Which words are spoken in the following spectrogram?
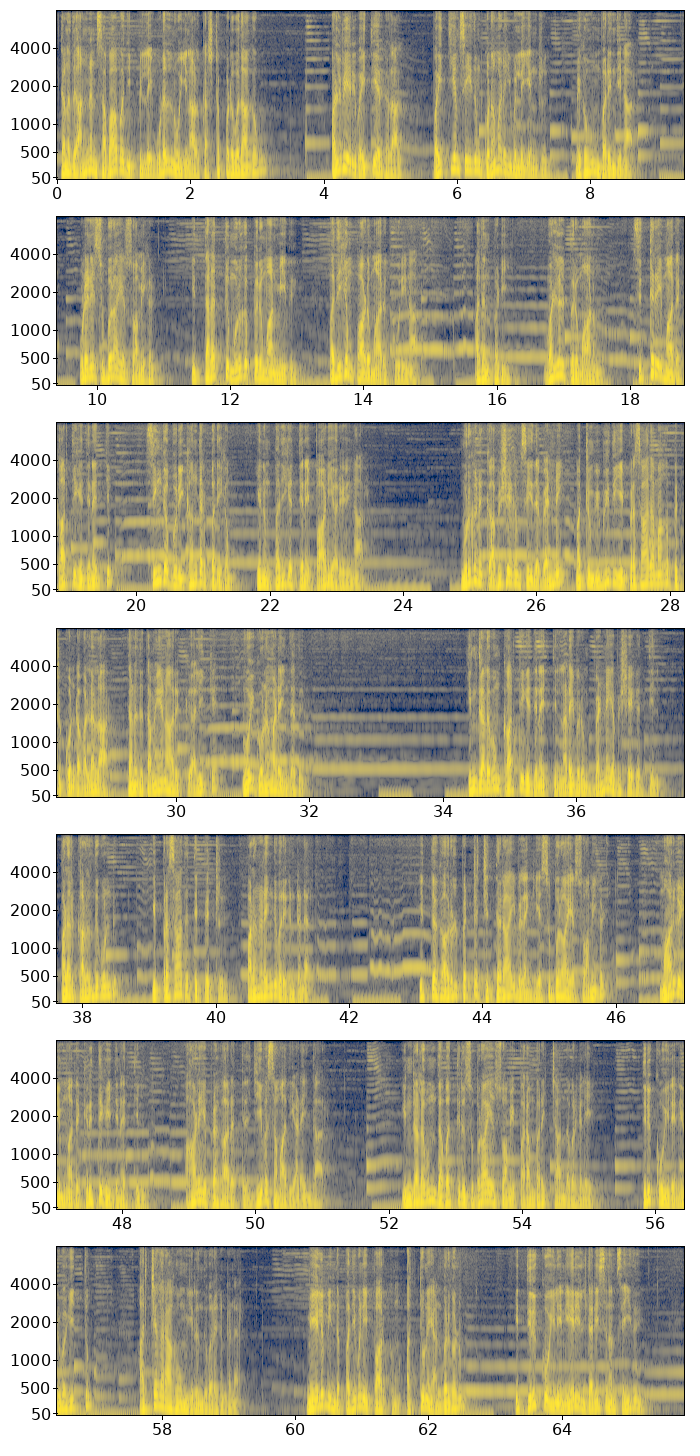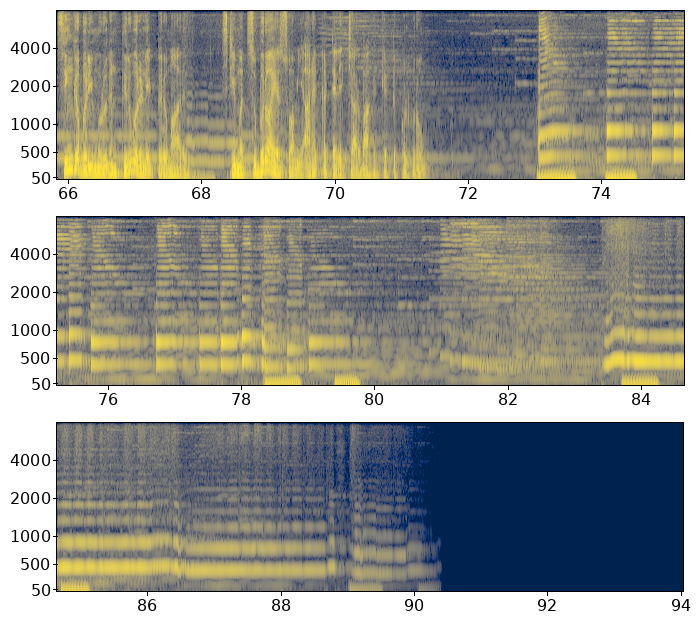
தனது அண்ணன் சபாபதி பிள்ளை உடல் நோயினால் கஷ்டப்படுவதாகவும் பல்வேறு வைத்தியர்களால் வைத்தியம் செய்தும் குணமடையவில்லை என்று மிகவும் வருந்தினார். உடனே சுப்பராயர் சுவாமிகள் இத்தலத்து முருகப்பெருமான் மீது பதிகம் பாடுமாறு கூறினார். அதன்படி வள்ளல் பெருமானும் சித்திரை மாத கார்த்திகை தினத்தில் சிங்கபுரி கந்தர் பதிகம் எனும் பதிகத்தினை பாடி அருளினார். முருகனுக்கு அபிஷேகம் செய்த வெண்ணெய் மற்றும் விபூதியை பிரசாதமாக பெற்றுக்கொண்ட வள்ளலார் தனது தமையனாருக்கு அளிக்க நோய் குணமடைந்தது. இன்றளவும் கார்த்திகை தினத்தில் நடைபெறும் வெண்ணெய் அபிஷேகத்தில் பலர் கலந்து கொண்டு இப்பிரசாதத்தை பெற்று பலனடைந்து வருகின்றனர். இத்தகு அருள் பெற்ற சித்தராய் விளங்கிய சுப்பராயர் சுவாமிகள் மார்கழி மாத கிருத்திகை தினத்தில் ஆலய பிரகாரத்தில் ஜீவசமாதி அடைந்தார். இன்றளவும் தவத்திரு சுப்பராய சுவாமி பரம்பரை சார்ந்தவர்களே திருக்கோயிலை நிர்வகித்தும் அர்ச்சகராகவும் இருந்து வருகின்றனர். மேலும் இந்த பதிவினை பார்க்கும் அத்துணை அன்பர்களும் இத்திருக்கோயிலை நேரில் தரிசனம் செய்து சிங்கபுரி முருகன் திருவருளைப் பெறுமாறு ஸ்ரீமத் சுப்பராயர் சுவாமி அறக்கட்டளை சார்பாக கேட்டுக்கொள்கிறோம்.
